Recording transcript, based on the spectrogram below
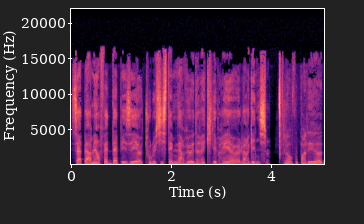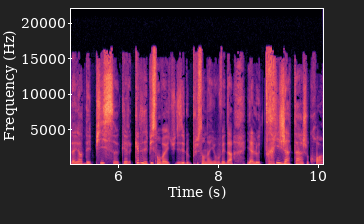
ça permet en fait d'apaiser euh, tout le système nerveux et de rééquilibrer euh, l'organisme. Alors, vous parlez euh, d'ailleurs d'épices. Quelles, épices on va utiliser le plus en Ayurveda? Il y a le trijata, je crois.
